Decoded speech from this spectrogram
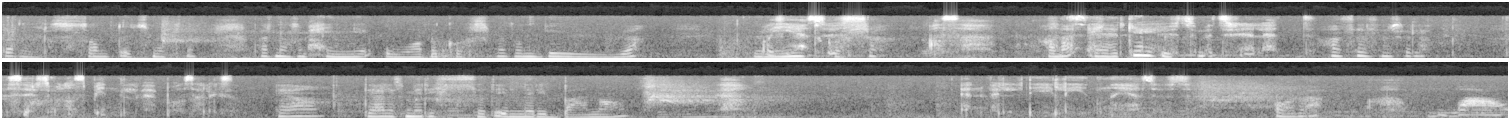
voldsomt utsmykning. Det er noe som henger over korset med sånn bue rundt Jesus. korset. Altså, Han han ser ekkel. ut som et skjelett. Han ser ut som et skjelett. Det ser ut som han har spindelvev på seg, liksom. Ja, det er liksom risset inn i ribbeina hans. En veldig lidende Jesus. Og det er Wow!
